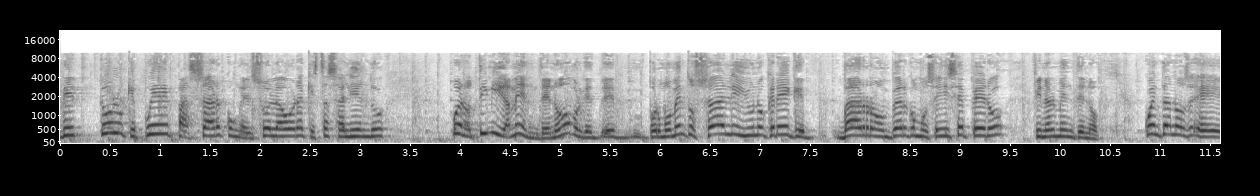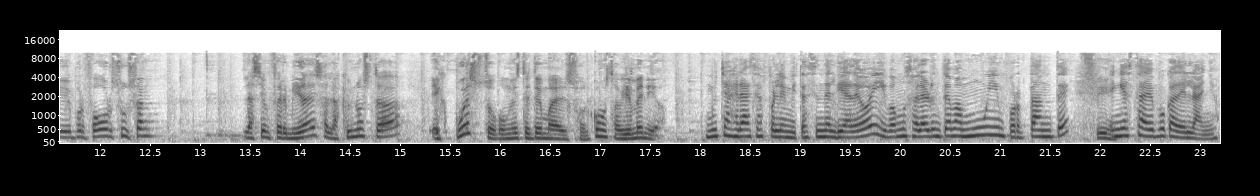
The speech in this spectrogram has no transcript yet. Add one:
de todo lo que puede pasar con el sol ahora que está saliendo, bueno, tímidamente, ¿no? Porque eh, por momentos sale y uno cree que va a romper, como se dice, pero finalmente no. Cuéntanos, eh, por favor, Susan, las enfermedades a las que uno está expuesto con este tema del sol. ¿Cómo está? Bienvenida. Muchas gracias por la invitación del día de hoy y vamos a hablar de un tema muy importante Sí. en esta época del año.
